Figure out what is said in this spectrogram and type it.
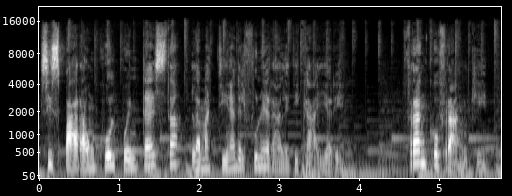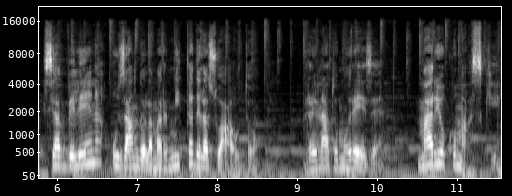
Si spara un colpo in testa la mattina del funerale di Cagliari. Franco Franchi si avvelena usando la marmitta della sua auto. Renato Morese, Mario Comaschi.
